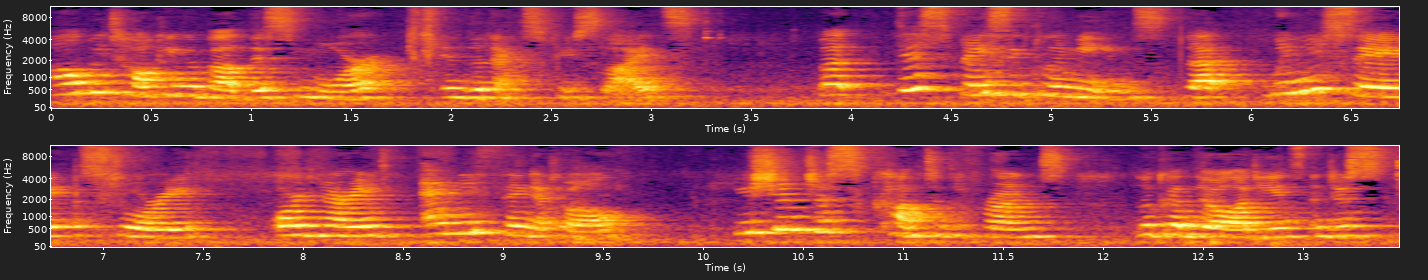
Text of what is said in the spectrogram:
I'll be talking about this more in the next few slides, but this basically means that when you say a story or narrate anything at all, you should just come to the front, look at the audience, and just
